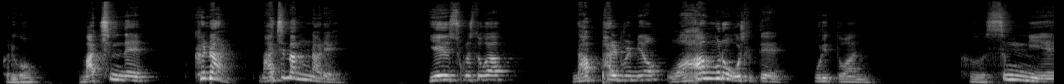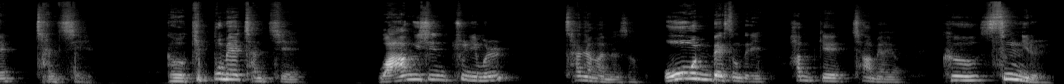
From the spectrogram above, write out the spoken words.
그리고 마침내 그날 마지막 날에 예수 그리스도가 나팔 불며 왕으로 오실 때 우리 또한 그 승리의 잔치에 그 기쁨의 잔치에 왕이신 주님을 찬양하면서 온 백성들이 함께 참여하여 그 승리를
